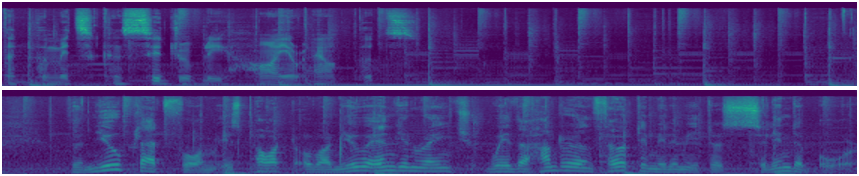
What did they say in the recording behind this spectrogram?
that permits considerably higher outputs. The new platform is part of our new engine range with 130 mm cylinder bore.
